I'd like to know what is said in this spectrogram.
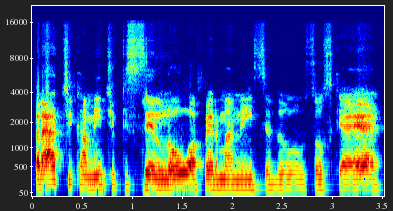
praticamente o que selou a permanência do Solskjaer,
